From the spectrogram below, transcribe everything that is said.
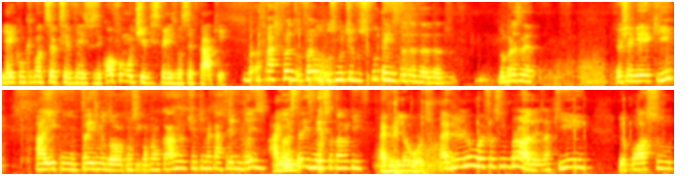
E aí com o que aconteceu que você fez? Você- Qual foi o motivo que fez você ficar aqui? Acho que foi, foi os motivos fúteis do, do, do- do- do brasileiro. Eu cheguei aqui, aí com 3 mil dólares eu consegui comprar um carro e eu tinha aqui minha carteira em dois, Aí dois três meses que eu tava aqui. Aí brilhou o outro. Aí brilhou o olho e falou assim, brother, aqui eu posso,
